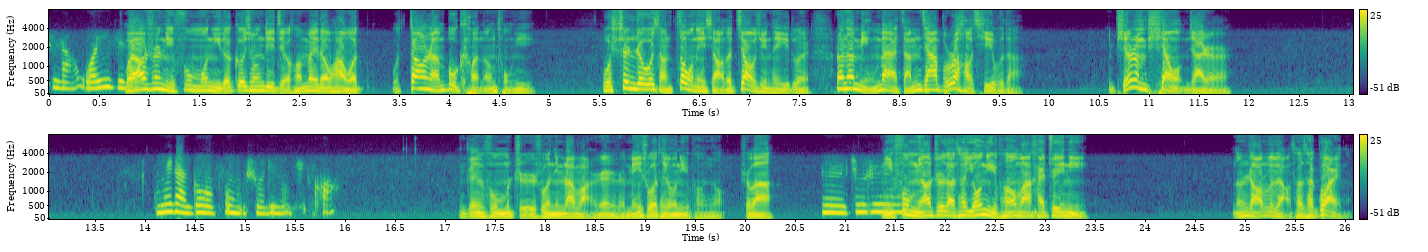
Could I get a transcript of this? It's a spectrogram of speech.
是啊，我一直我要是你父母、你的哥兄弟姐和妹的话，我我当然不可能同意。我甚至我想揍那小子，教训他一顿，让他明白咱们家不是好欺负的。你凭什么骗我们家人？我没敢跟我父母说这种情况。你跟你父母只是说你们俩网上认识，没说他有女朋友，是吧？嗯，就是你父母要知道他有女朋友完还追你，能饶得了他才怪呢。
